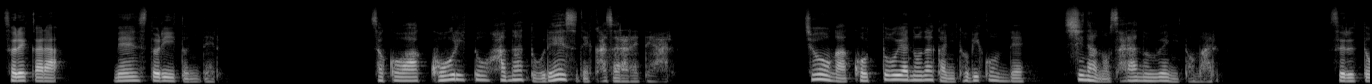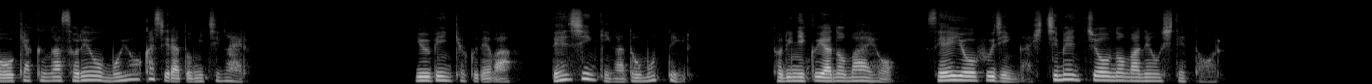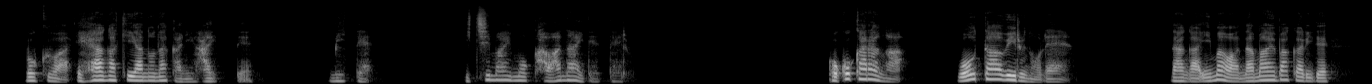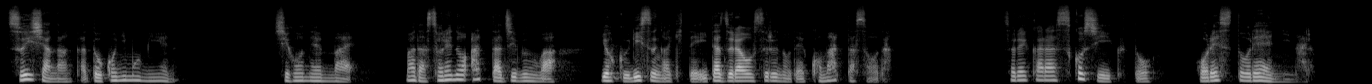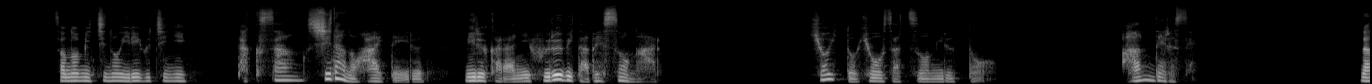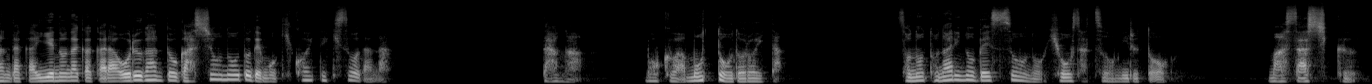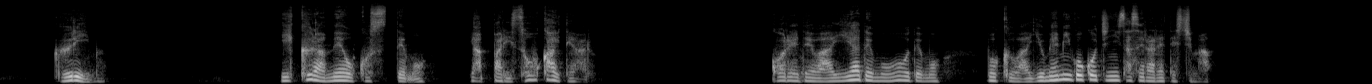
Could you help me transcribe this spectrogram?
それからメインストリートに出る。そこは氷と花とレースで飾られてある。蝶が骨董屋の中に飛び込んで品の皿の上に止まる。するとお客がそれを模様頭と見違える。郵便局では電信機がどもっている。鶏肉屋の前を西洋婦人が七面鳥の真似をして通る。僕は絵はがき屋の中に入って見て一枚も買わないで出る。ここからがウォーターウィルのレーン。だが今は名前ばかりで水車なんかどこにも見えぬ。四五年前、まだそれのあった自分はよくリスが来ていたずらをするので困ったそうだ。それから少し行くとフォレストレーンになる。その道の入り口にたくさんシダの生えている見るからに古びた別荘がある。ひょいと表札を見るとアンデルセン。なんだか家の中からオルガンと合唱の音でも聞こえてきそうだな。だが僕はもっと驚いた。その隣の別荘の表札を見るとまさしくグリム。いくら目をこすってもやっぱりそう書いてある。これでは嫌でも王でも僕は夢見心地にさせられてしまう。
